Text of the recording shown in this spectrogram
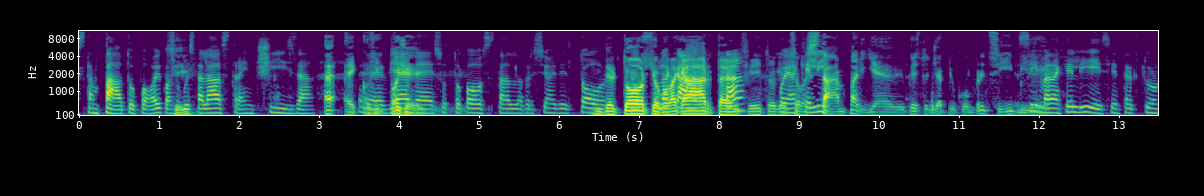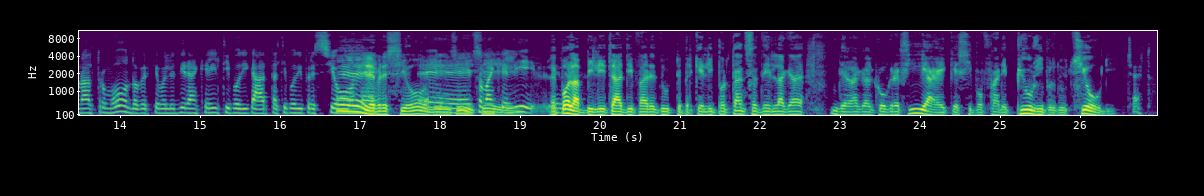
stampato poi quando sì. questa lastra incisa eh, eh, viene sottoposta alla pressione del torchio, del torchio con la carta, carta. il feltro che insomma, stampa lì, questo è già più comprensibile. Sì ma anche lì si entra tutto in un altro mondo perché voglio dire anche lì il tipo di carta il tipo di pressione eh, le pressioni eh, sì, insomma sì. anche lì e le... poi l'abilità di fare tutte perché l'importanza della, della calcografia è che si può fare più riproduzioni. Certo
